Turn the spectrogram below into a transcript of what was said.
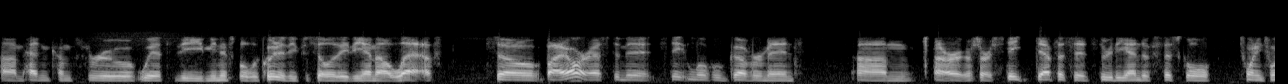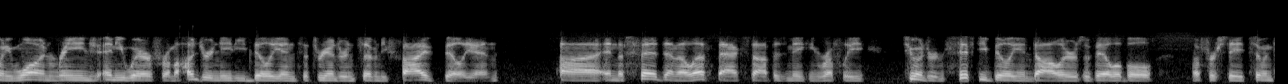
um, hadn't come through with the municipal liquidity facility, the MLF. So, by our estimate, state and local government, um, or, or sorry, state deficits through the end of fiscal 2021 range anywhere from 180 billion to 375 billion, uh, and the Fed's MLF backstop is making roughly $250 billion available uh, for states. So, in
